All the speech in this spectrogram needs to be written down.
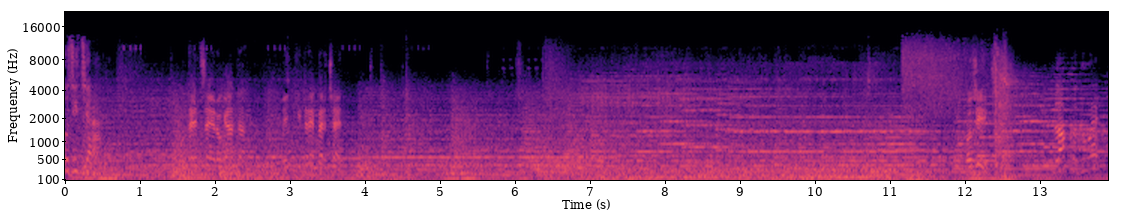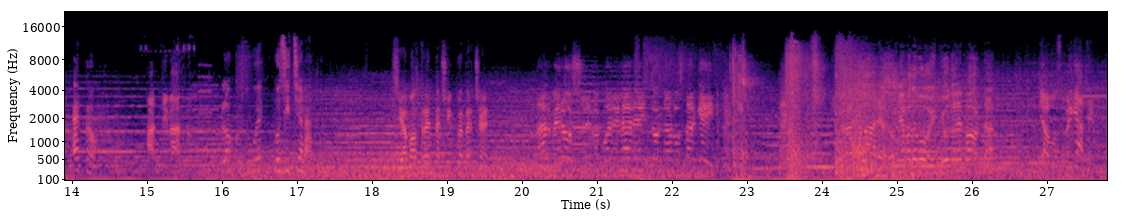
Posizionato. Potenza erogata 23%. Così. Blocco 2 è pronto. Attivato. Blocco 2 posizionato. Siamo al 35%. Arme rosse, evacuare l'area intorno allo Stargate. Liberate l'area, torniamo da voi, chiudere porta. Andiamo, sbrigate.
